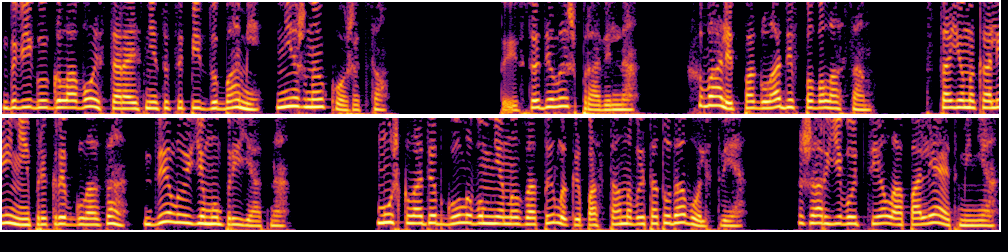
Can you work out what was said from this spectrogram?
Двигаю головой, стараясь не зацепить зубами нежную кожицу. «Ты все делаешь правильно», — хвалит, погладив по волосам. Встаю на колени и, прикрыв глаза, делаю ему приятно. Муж кладет голову мне на затылок и постанывает от удовольствия. Жар его тела опаляет меня,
